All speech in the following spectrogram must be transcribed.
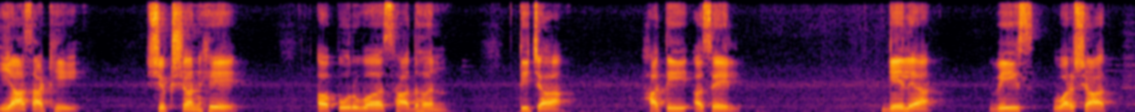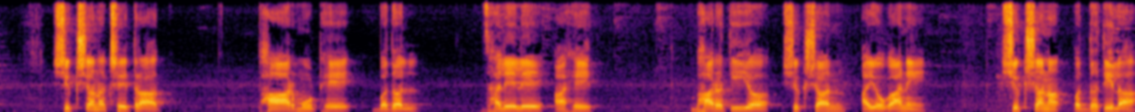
यासाठी शिक्षण हे अपूर्व साधन तिच्या हाती असेल. गेल्या वीस वर्षात शिक्षण क्षेत्रात फार मोठे बदल झालेले आहेत. भारतीय शिक्षण आयोगाने शिक्षण पद्धतीला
